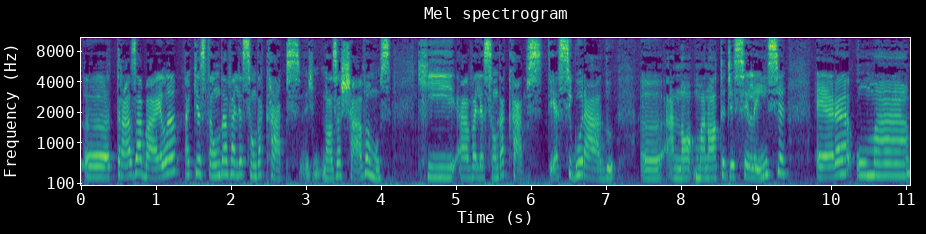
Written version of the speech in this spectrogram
uh, traz à baila a questão da avaliação da CAPES. Gente, nós achávamos que a avaliação da CAPES, ter assegurado uh, no, uma nota de excelência, era uma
